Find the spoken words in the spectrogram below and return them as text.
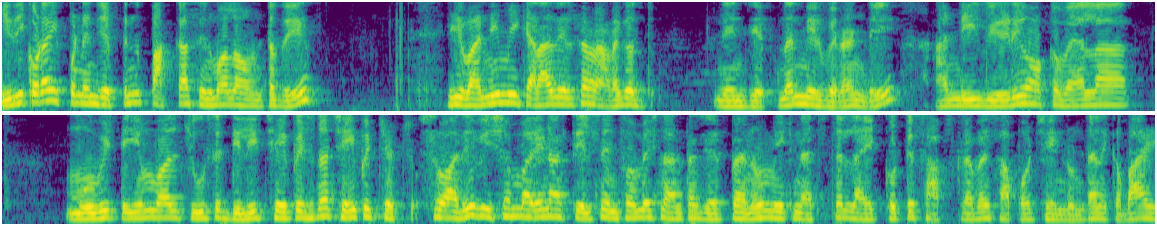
ఇది కూడా ఇప్పుడు నేను చెప్పింది పక్కా సినిమాలో ఉంటుంది. ఇవన్నీ మీకు ఎలా తెలుసు అని అడగద్దు. నేను చెప్తున్నాను మీరు వినండి. అండ్ ఈ వీడియో ఒకవేళ మూవీ టీం వాళ్ళు చూసి డిలీట్ చేయించినా చేయించవచ్చు సో అది విషయం మరి నాకు తెలిసిన ఇన్ఫర్మేషన్ అంతా చెప్పాను. మీకు నచ్చితే లైక్ కొట్టి సబ్స్క్రైబ్ సపోర్ట్ చేయండి. ఉంటాను ఇక. బాయ్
